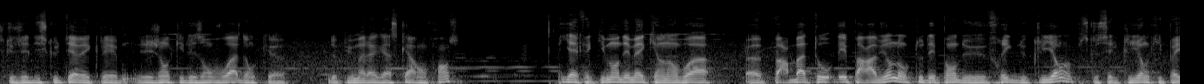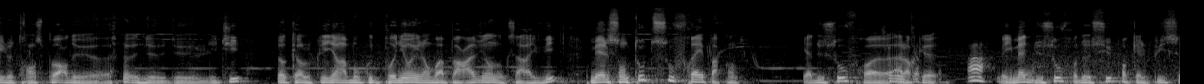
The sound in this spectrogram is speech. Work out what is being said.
parce que j'ai discuté avec les, les gens qui les envoient donc euh, depuis Madagascar en France. Il y a effectivement des mecs qui en envoient euh, par bateau et par avion, donc tout dépend du fric du client, hein, parce que c'est le client qui paye le transport du, euh, du, du litchi. Donc quand le client a beaucoup de pognon, il envoie par avion, donc ça arrive vite. Mais elles sont toutes soufrées par contre. Il y a du soufre, euh, alors que Ah, mais ils mettent du soufre dessus pour qu'elles puissent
